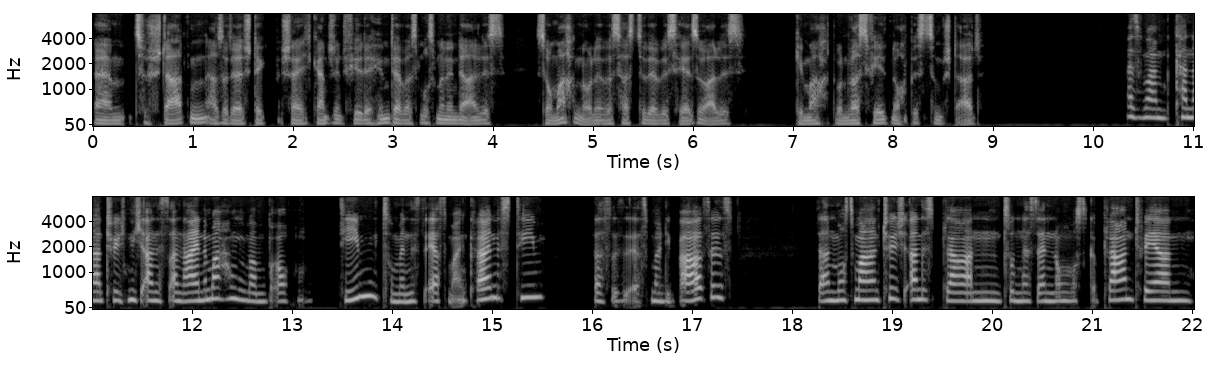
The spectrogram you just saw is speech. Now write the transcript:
ähm, zu starten. Also da steckt wahrscheinlich ganz schön viel dahinter. Was muss man denn da alles so machen oder was hast du da bisher so alles gemacht und was fehlt noch bis zum Start? Also man kann natürlich nicht alles alleine machen. Man braucht ein Team, zumindest erstmal ein kleines Team. Das ist erstmal die Basis. Dann muss man natürlich alles planen. So eine Sendung muss geplant werden.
